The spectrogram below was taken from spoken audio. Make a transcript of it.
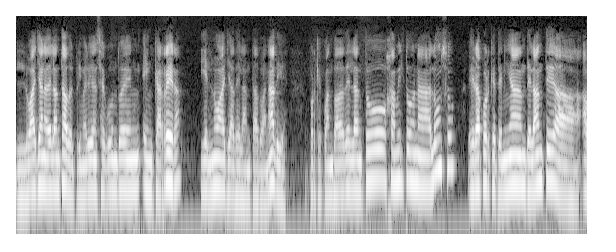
lo hayan adelantado el primero y el segundo en, en carrera y él no haya adelantado a nadie. Porque cuando adelantó Hamilton a Alonso era porque tenían delante a, a.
